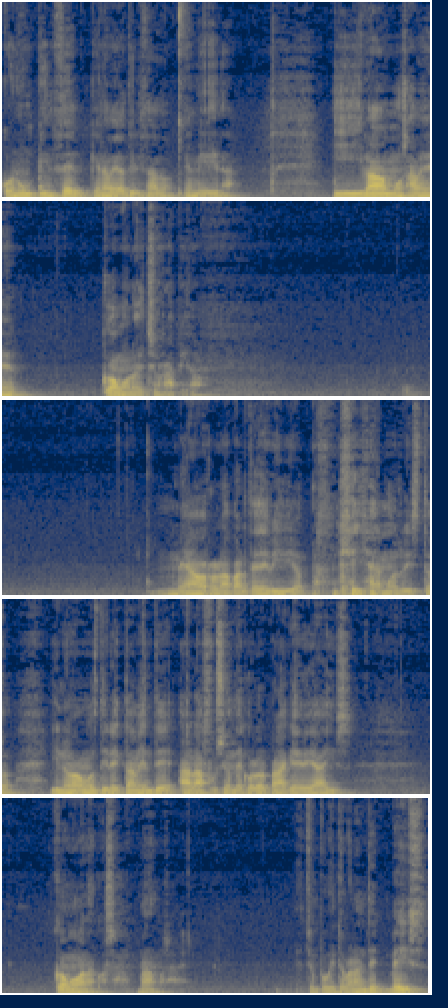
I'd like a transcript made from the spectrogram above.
Con un pincel que no había utilizado en mi vida. Y vamos a ver ¿Cómo lo he hecho rápido? Me ahorro la parte de vídeo que ya hemos visto y nos vamos directamente a la fusión de color para que veáis cómo va la cosa. Vamos a ver. He hecho un poquito para adelante. ¿Veis?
